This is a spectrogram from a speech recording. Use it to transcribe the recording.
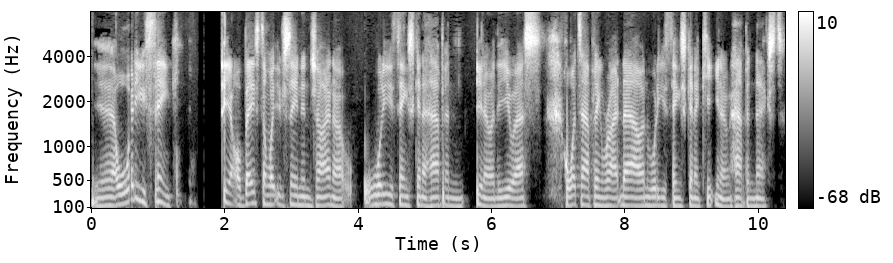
Yeah. Well, what do you think? You know, based on what you've seen in China, what do you think is going to happen? You know, in the U.S. or what's happening right now, and what do you think is going to keep you know happen next?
